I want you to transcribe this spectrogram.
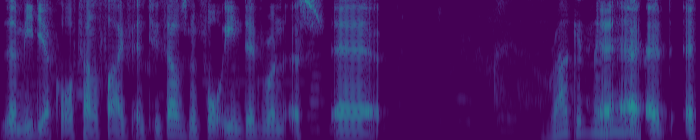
the media core, Channel 5, in 2014 did run a, s- uh, Rugged a, man. a, a, a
